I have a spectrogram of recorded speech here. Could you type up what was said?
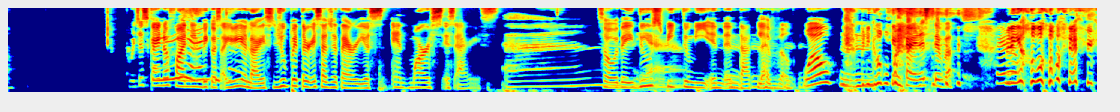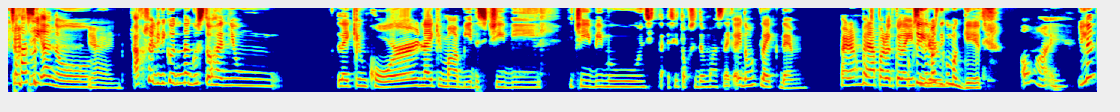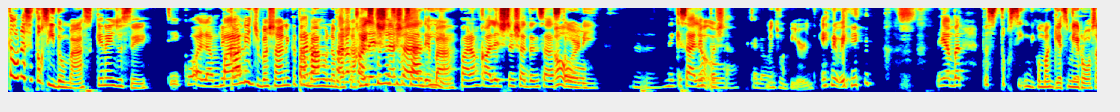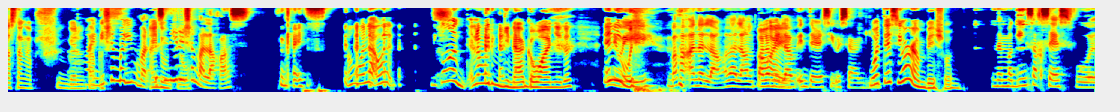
Which is kind of funny because I realized Jupiter is Sagittarius and Mars is Aries. Ah, So they do yeah. speak to me in in Mm, that mm, level. mm, mm. Wow! Mm-mm. Binigyan ko pa. Fairness, diba? Pero, Binigyan ko pa. tsaka si ano, Yan. actually, di ko nagustuhan yung, like, yung core, like, yung mga bida si Chibi, si Chibi Moon, si, si Toxidomas. Like, I don't like them. Parang pinapanood ko lang yung Mask, di ko mag-gets. Oo nga eh. Ilan taon na si Tuxedo Mask? Can I just say? Di ko alam. Like, Parang- college ba siya? Nagtatrabaho na ba parang siya? High college school na, na si siya, diba? eh. Parang college na siya dun sa Oo. story. Mm-mm. Nakisalib pa Oo. siya. Kaloka. Medyo weird. Anyway. yeah, but Tapos Tuxedo, hindi ko mag-gets. May rosas lang na, psh, ganun. hindi Tapos- siya maging mal- I Kasi don't hindi rin siya malakas. Guys. Oh, wala, wala. Hindi ko nga, alam mo rin ginagawa niya doon. Anyway, Anyway, baka ano lang, wala lang, para may Okay. love interest si Usagi. what is your ambition? Na maging successful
